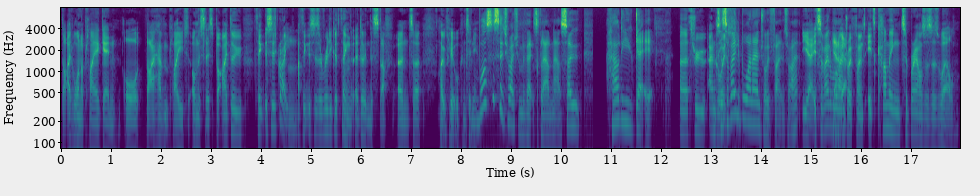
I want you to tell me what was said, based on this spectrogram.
that I'd want to play again or that I haven't played on this list. But I do think this is great. I think this is a really good thing that they're doing this stuff, and uh, hopefully it will continue What's the situation with xCloud now? So, how do you get it? Uh, through So Android. it's available on Android phones, right? Yeah, it's available Yeah. on Yeah. Android phones. It's coming to browsers as well,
